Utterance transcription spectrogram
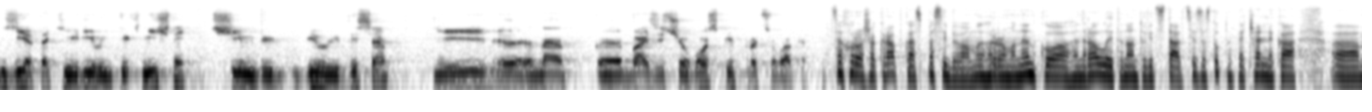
є такий рівень технічний, чим ділитися, і е, на базі чого співпрацювати. Це хороша крапка. Спасибі вам. Ігор Романенко, генерал-лейтенант у відставці, заступник начальника е,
